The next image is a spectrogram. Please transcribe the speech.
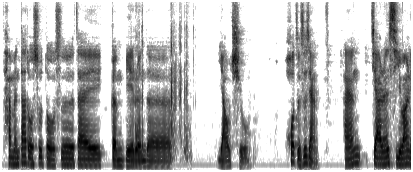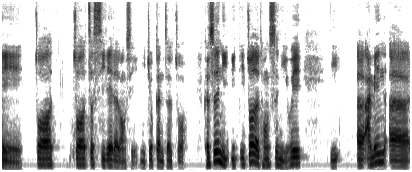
他们大多数都是在跟别人的要求，或者是讲，好像家人希望你做做这系列的东西，你就跟着做。可是你你你做的同时，你会你呃，I mean 呃，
